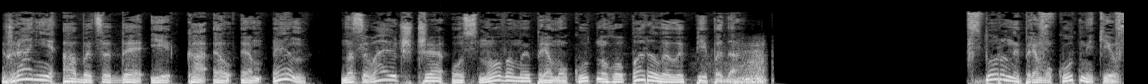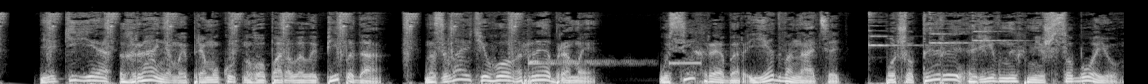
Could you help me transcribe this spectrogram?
Грані ABCD і KLMN називають ще основами прямокутного паралелепіпеда. Сторони прямокутників, які є гранями прямокутного паралелепіпеда, називають його ребрами. Усіх ребер є 12, по 4 рівних між собою.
